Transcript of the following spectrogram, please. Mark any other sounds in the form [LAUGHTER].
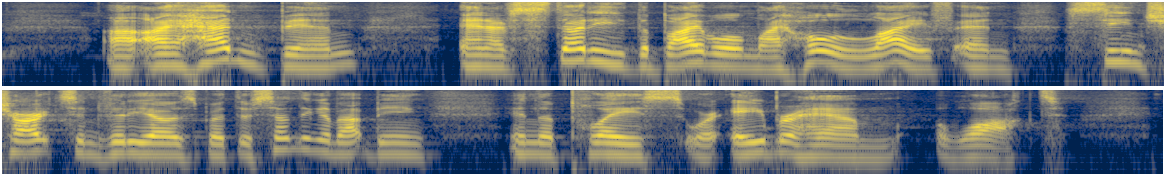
Uh, I hadn't been, and I've studied the Bible my whole life and seen charts and videos, but there's something about being in the place where Abraham walked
